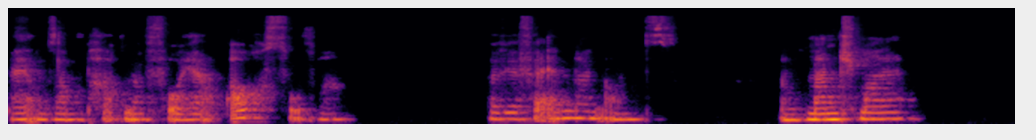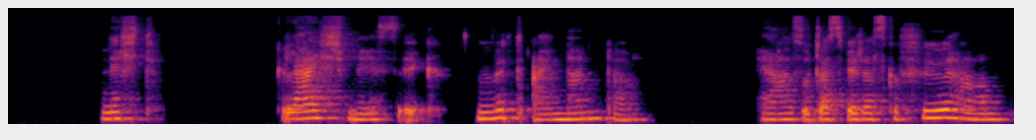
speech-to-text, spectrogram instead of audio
bei unserem Partner vorher auch so war. Weil wir verändern uns. Und manchmal nicht gleichmäßig miteinander. Ja, so dass wir das Gefühl haben,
